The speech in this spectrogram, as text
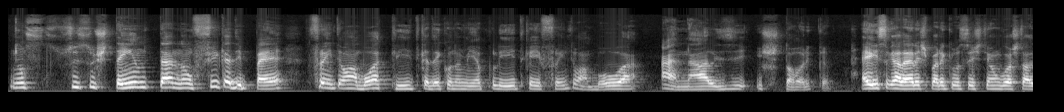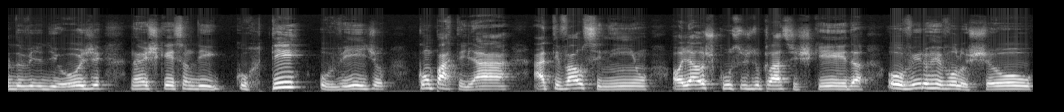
não se sustenta, não fica de pé frente a uma boa crítica da economia política e frente a uma boa análise histórica. É isso, galera. Espero que vocês tenham gostado do vídeo de hoje. Não esqueçam de curtir o vídeo, compartilhar, ativar o sininho, olhar os cursos do Classe Esquerda, ouvir o Revolution,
